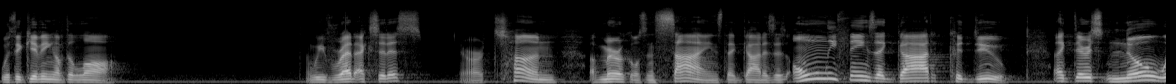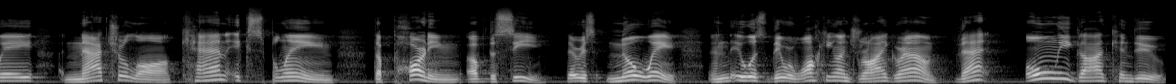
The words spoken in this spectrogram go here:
with the giving of the law. We've read Exodus. There are a ton of miracles and signs that God is. There's only things that God could do. Like, there's no way natural law can explain the parting of the sea. There is no way. And it was they were walking on dry ground. That only God can do.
